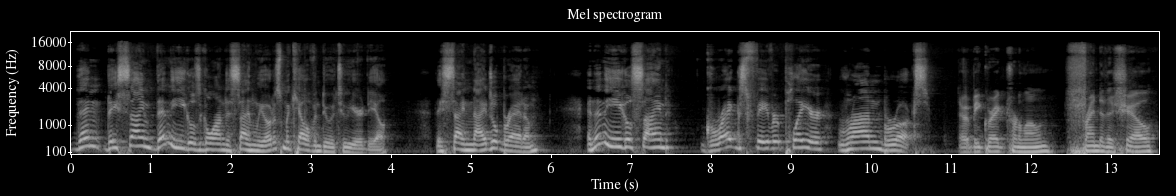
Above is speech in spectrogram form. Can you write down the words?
Then they signed. Then the Eagles go on to sign Leotis McKelvin to a two year deal. They signed Nigel Bradham, and then the Eagles signed Greg's favorite player, Ron Brooks. That would be Greg Trelone, friend of the show,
